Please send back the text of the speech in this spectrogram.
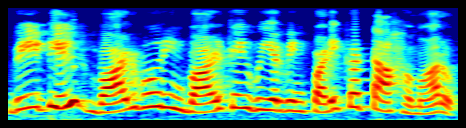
வீட்டில் வாழ்வோரின் வாழ்க்கை உயர்வின் படிக்கட்டாக மாறும்.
